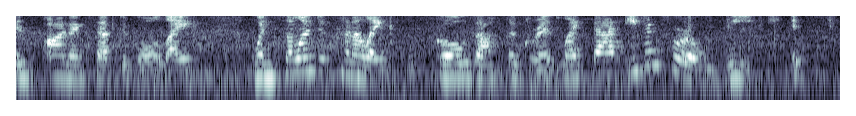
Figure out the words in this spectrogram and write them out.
is unacceptable. Like when someone just kind of like goes off the grid like that, even for a week, it's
